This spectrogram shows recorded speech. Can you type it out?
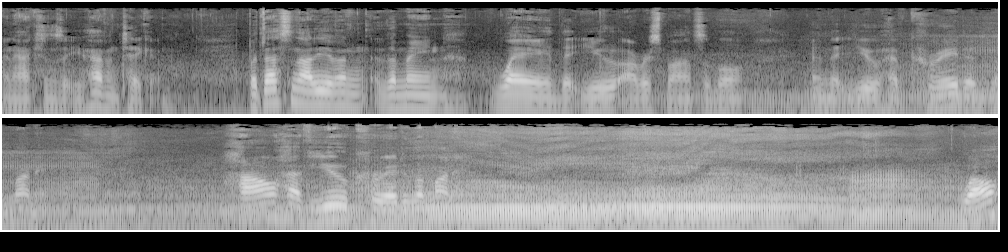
and actions that you haven't taken. But that's not even the main way that you are responsible and that you have created the money. How have you created the money? Well,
